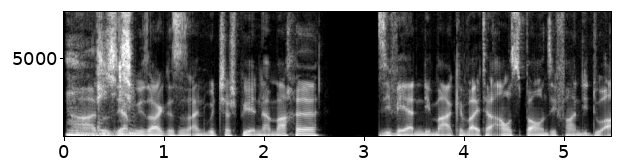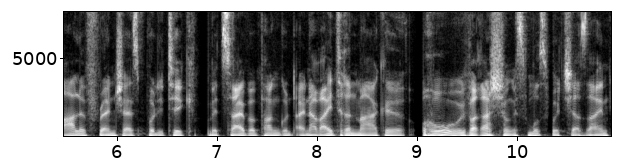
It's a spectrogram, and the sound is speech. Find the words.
Mhm. Ja, also Ich- sie haben gesagt, es ist ein Witcher-Spiel in der Mache. Sie werden die Marke weiter ausbauen. Sie fahren die duale Franchise-Politik mit Cyberpunk und einer weiteren Marke. Oh, Überraschung, es muss Witcher sein.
